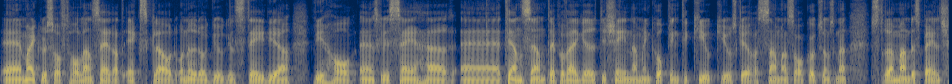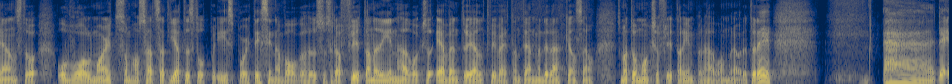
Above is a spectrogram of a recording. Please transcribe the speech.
Eh, Microsoft har lanserat Xcloud och nu då Google Stadia. Vi har, eh, ska vi se här, eh, Tencent är på väg ut i Kina med en koppling till QQ, ska göra samma sak också, en sån här strömmande speltjänst. Och, och Walmart som har satsat jättestort på e-sport i sina varuhus och sådär flyttar nu in här också, eventuellt, vi vet inte än men det verkar så, som att de också flyttar in på det här området. Och det är Eh, det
